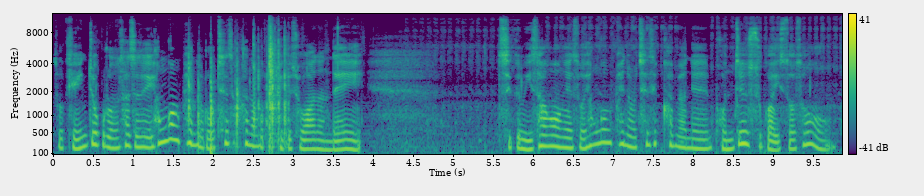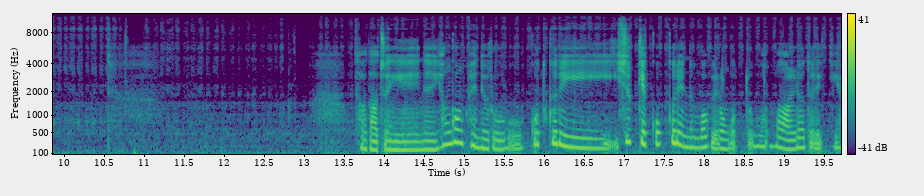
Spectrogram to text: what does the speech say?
저 개인적으로는 사실 형광펜으로 채색하는 것도 되게 좋아하는데 지금 이 상황에서 형광펜으로 채색하면은 번질 수가 있어서 그래서 나중에는 형광펜으로 꽃 그리 쉽게 꽃 그리는 법 이런 것도 한번 알려드릴게요.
